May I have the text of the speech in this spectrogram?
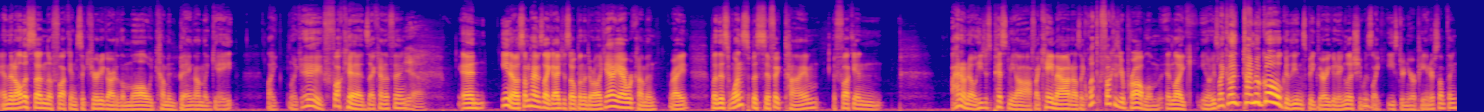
and then all of a sudden the fucking security guard of the mall would come and bang on the gate, like like hey fuckheads that kind of thing. Yeah. And you know, sometimes like I just open the door, like, yeah, yeah, we're coming, right? But this one specific time, fucking, I don't know, he just pissed me off. I came out and I was like, what the fuck is your problem? And like, you know, he's like, oh, time to go, because he didn't speak very good English. He was like Eastern European or something.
